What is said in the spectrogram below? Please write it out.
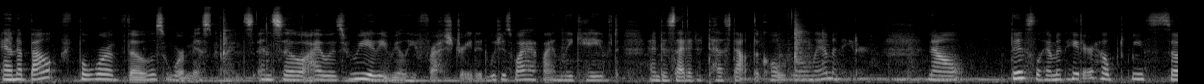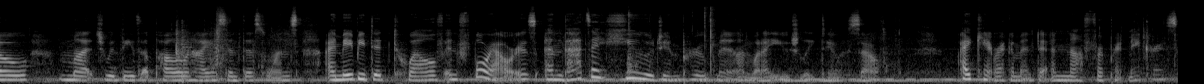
and about four of those were misprints. And so I was really, really frustrated, which is why I finally caved and decided to test out the cold roll laminator. Now, this laminator helped me so much with these Apollo and Hyacinthus ones. I maybe did 12 in 4 hours, and that's a huge improvement on what I usually do, so I can't recommend it enough for printmakers.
